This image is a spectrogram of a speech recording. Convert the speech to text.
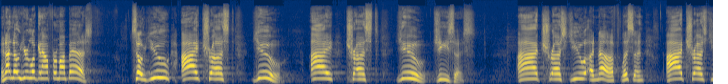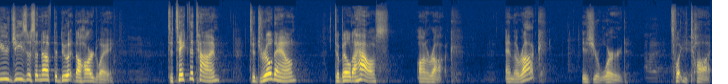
and I know you're looking out for my best. So you, I trust you. I trust you, Jesus. I trust you enough. Listen, I trust you, Jesus, enough to do it the hard way. To take the time to drill down to build a house on a rock. And the rock is your word. It's what you taught.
